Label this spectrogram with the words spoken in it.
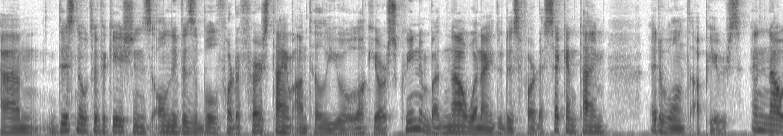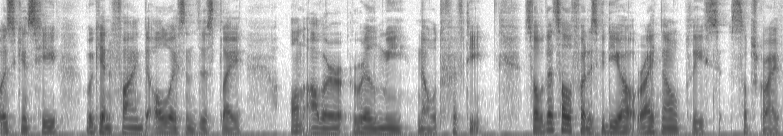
um, this notification is only visible for the first time until you lock your screen but now when I do this for the second time it won't appears. And now as you can see, we can find the always on display on our Realme Note 50. So that's all for this video. Right now, please subscribe.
